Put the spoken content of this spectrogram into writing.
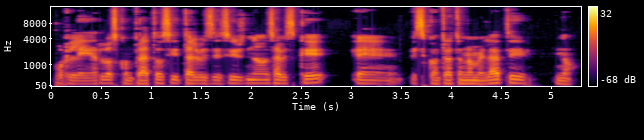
por leer los contratos y tal vez decir, no, ¿sabes qué? Eh, este contrato no me late, no.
